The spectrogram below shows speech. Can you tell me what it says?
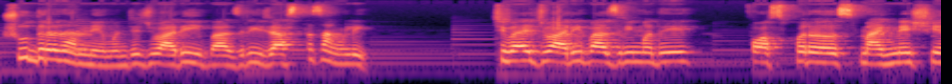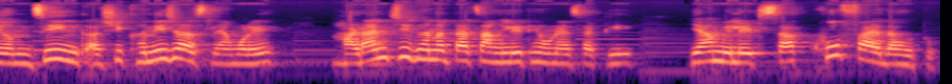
क्षुद्रधान्य म्हणजे ज्वारी बाजरी जास्त चांगली शिवाय ज्वारी बाजरीमध्ये फॉस्फरस मॅग्नेशियम झिंक अशी खनिज असल्यामुळे हाडांची घनता चांगली ठेवण्यासाठी या मिलेट्सचा खूप फायदा होतो.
